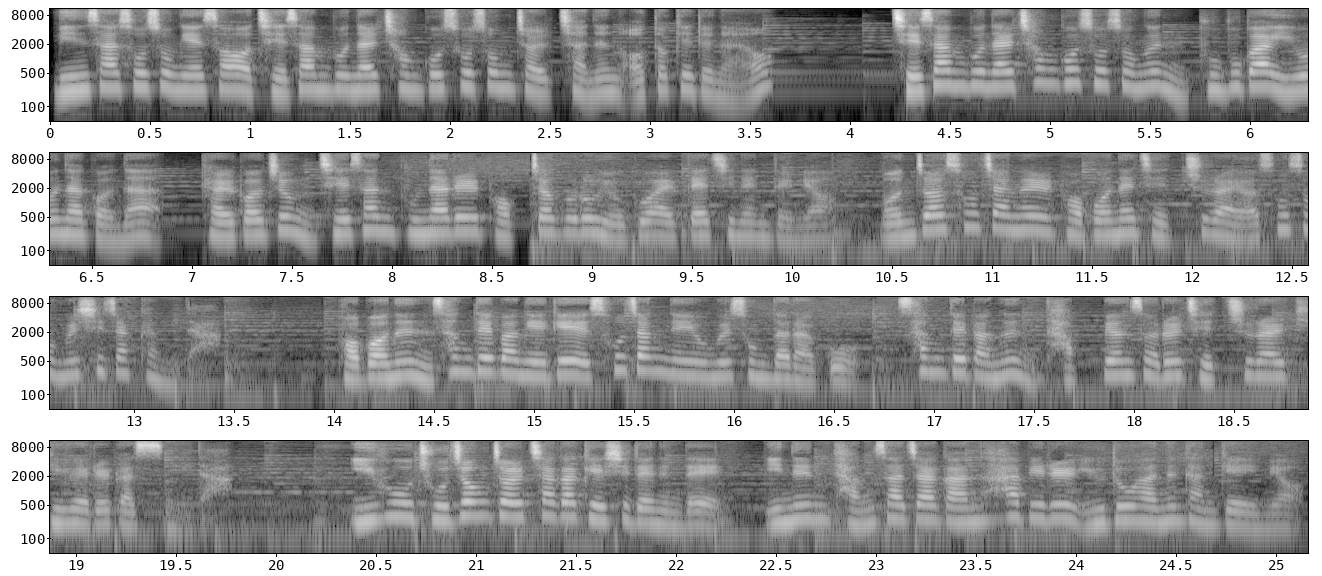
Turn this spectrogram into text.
민사소송에서 재산분할 청구 소송 절차는 어떻게 되나요? 재산분할 청구 소송은 부부가 이혼하거나 별거 중 재산 분할을 법적으로 요구할 때 진행되며 먼저 소장을 법원에 제출하여 소송을 시작합니다. 법원은 상대방에게 소장 내용을 송달하고 상대방은 답변서를 제출할 기회를 갖습니다. 이후 조정 절차가 개시되는데 이는 당사자 간 합의를 유도하는 단계이며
